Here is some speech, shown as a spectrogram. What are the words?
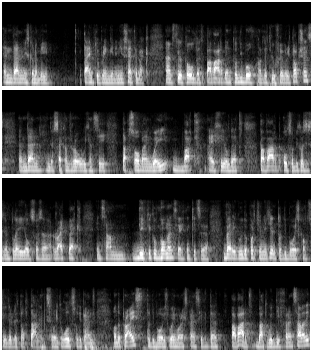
and then it's going to be time to bring in a new centre back. I'm still told that Pavard and Todibo are the two favorite options, and then in the second row we can see Tapsoba and Guay. But I feel that Pavard, also because he can play also as a right back in some difficult moments, I think it's a very good opportunity. And Todibo is considered a top talent, so it also depend on the price. Todibo is way more expensive than Pavard, but with different salary.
